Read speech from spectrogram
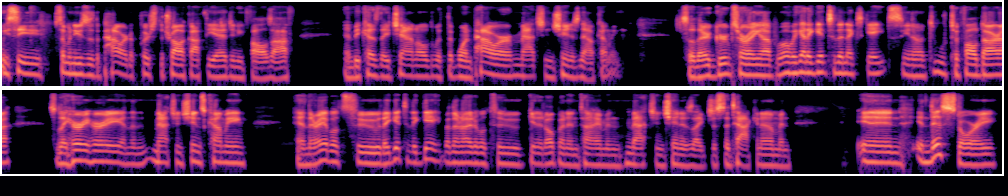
we see someone uses the power to push the Trolloc off the edge and he falls off. And because they channeled with the one power, Machin Shin is now coming. So their group's hurrying up. Well, we got to get to the next gates, you know, to, to Fal Dara. So they hurry, hurry, and then Machin Shin's coming, and they're able to. They get to the gate, but they're not able to get it open in time. And Machin Shin is like just attacking them. And in in this story,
